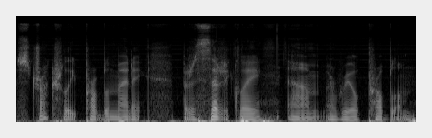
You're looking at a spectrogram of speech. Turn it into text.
structurally problematic, but aesthetically um, a real problem.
